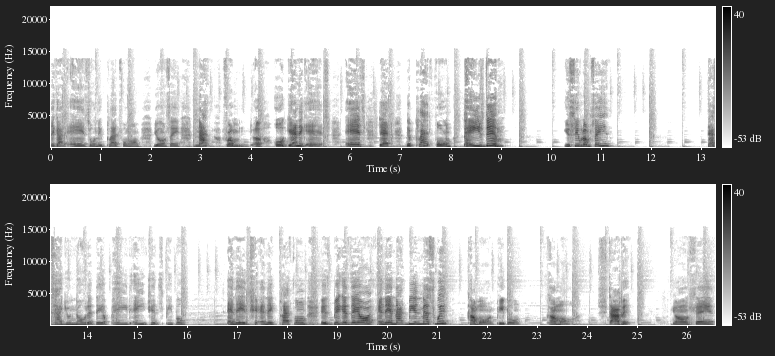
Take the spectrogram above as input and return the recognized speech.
They got ads on their platform. You know what I'm saying? Not from uh, organic ads, ads that the platform pays them. You see what I'm saying? That's how you know that they are paid agents, people. And they and they platform as big as they are, and they're not being messed with. Come on, people. Come on. Stop it. You know what I'm saying?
